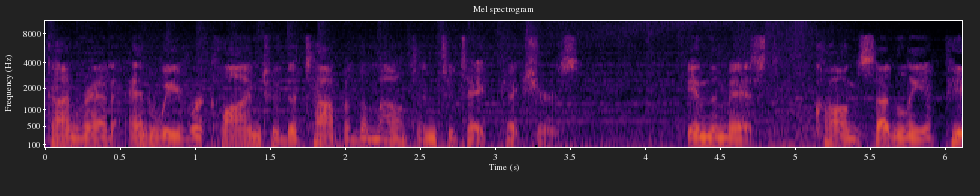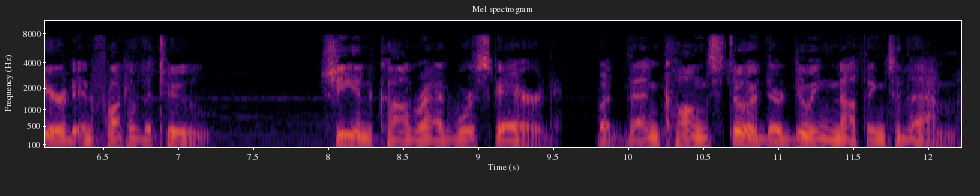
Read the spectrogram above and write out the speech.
Conrad and Weaver climb to the top of the mountain to take pictures. In the mist, Kong suddenly appeared in front of the two. She and Conrad were scared, but then Kong stood there doing nothing to them.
